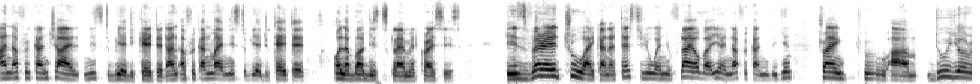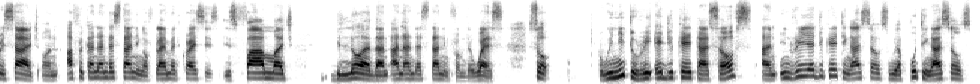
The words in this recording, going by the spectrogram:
an African child needs to be educated, an African mind needs to be educated all about this climate crisis. It's very true. I can attest to you when you fly over here in Africa and you begin trying to um, do your research on African understanding of climate crisis is far much below than an understanding from the West. So we need to re-educate ourselves and in re-educating ourselves we are putting ourselves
